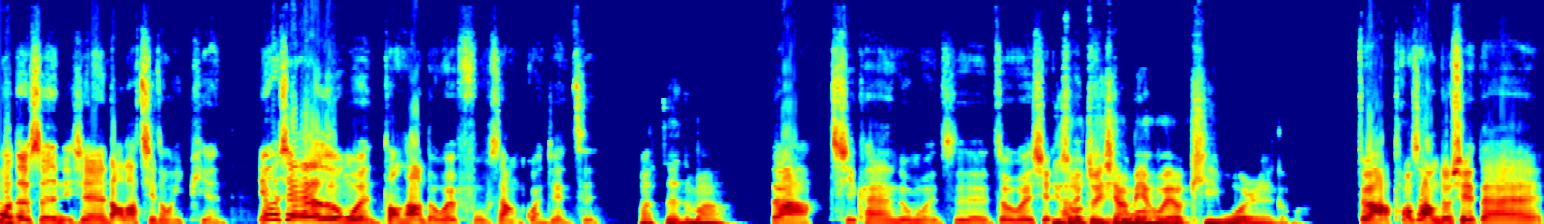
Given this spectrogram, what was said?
或者是你先找到其中一篇，因为现在的论文通常都会附上关键字。啊，真的吗？对啊，期刊论文之类就会写。你说最下面会有 keyword 那个吗？对啊，通常就写在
